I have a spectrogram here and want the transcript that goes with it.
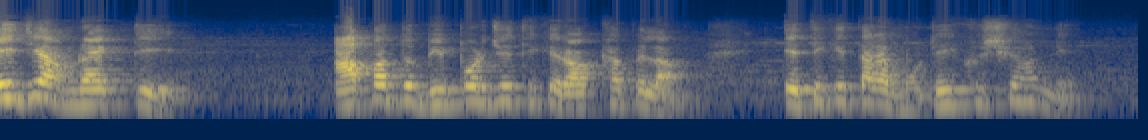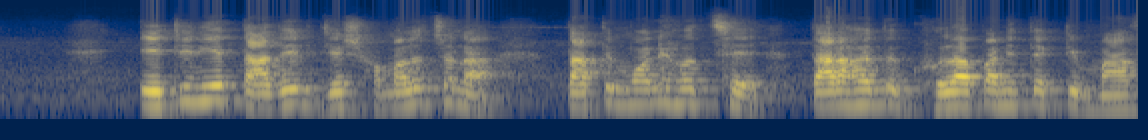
এই যে আমরা একটি আপাত বিপর্যয় থেকে রক্ষা পেলাম, এতে কি তারা মোটেই খুশি হননি? এটি নিয়ে তাদের যে সমালোচনা তাতে মনে হচ্ছে তারা হয়তো ঘোলা পানিতে একটি মাছ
